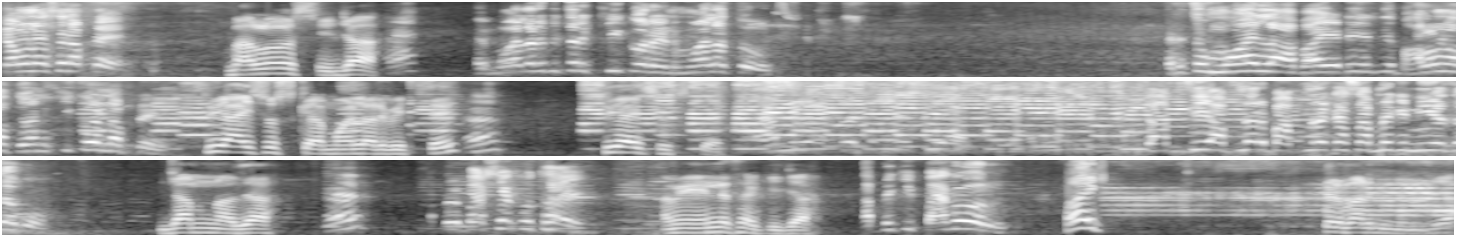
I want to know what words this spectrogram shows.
কেমন আছেন আপনি? ভালো আছি যা। হ্যাঁ? ময়লার ভিতরে কি করেন? ময়লা তো। এটা তো ময়লা ভাই এটা যদি ভালো না তো কি করেন আপনি? তুই আইসুস কে ময়লার ভিত্তে হ্যাঁ? তুই আইসুস যাচ্ছি আপনার আপনার কাছে আপনাকে নিয়ে যাব। যাম না যা। হ্যাঁ? আপনার বাসা কোথায়? আমি এনে থাকি যা। আপনি কি পাগল? ওই! তোর বাড়ি দিবেন যা।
